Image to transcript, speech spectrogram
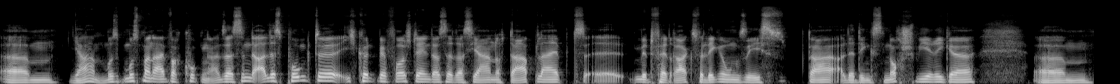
Ähm, ja, muss, muss man einfach gucken. Also das sind alles Punkte. Ich könnte mir vorstellen, dass er das Jahr noch da bleibt. Äh, mit Vertragsverlängerung sehe ich es da allerdings noch schwieriger. Ähm,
